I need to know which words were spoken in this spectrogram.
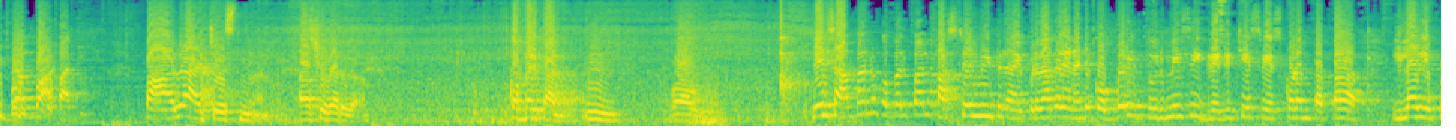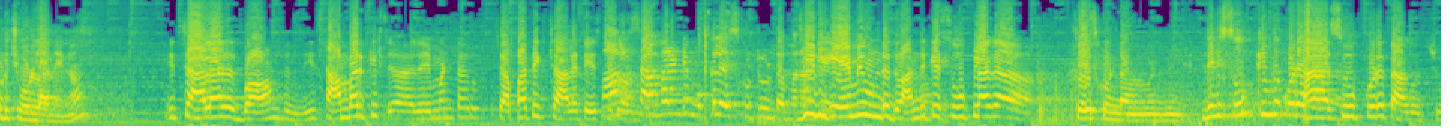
ఇప్పుడు. పాలు యాడ్ చేస్తున్నాను షుగర్గా కొబ్బరి పాలు. నేను సాంబార్లో కొబ్బరి పాలు ఫస్ట్ టైం వింటున్నా. ఇప్పటిదాకా నేను అంటే కొబ్బరి తురిమేసి గ్రెడిట్ చేసి వేసుకోవడం తప్ప ఇలా ఎప్పుడు చూడలా నేను. ఇది చాలా బాగుంటుంది. సాంబార్కి ఏమంటారు చపాతీకి చాలా టేస్ట్ సాంబార్ అంటే ముక్కలు వేసుకుంటూ ఉంటాం దీనికి ఏమీ ఉండదు. అందుకే సూప్ లాగా చేసుకుంటాం అనమాట దీన్ని. దీని సూప్ కింద కూడా సూప్ కూడా తాగొచ్చు.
